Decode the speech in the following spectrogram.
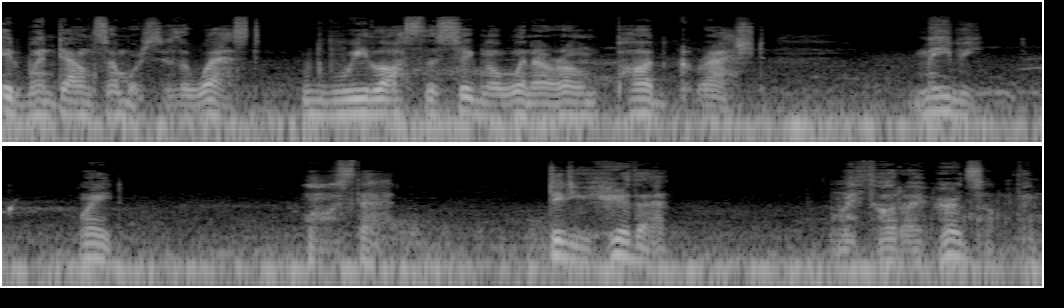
It went down somewhere to the west. We lost the signal when our own pod crashed. Maybe. Wait. What was that? Did you hear that? I thought I heard something.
